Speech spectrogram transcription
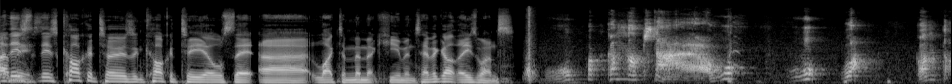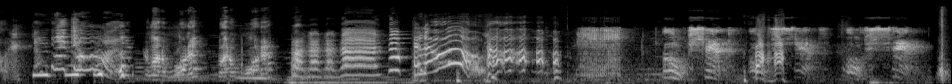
But the there's best. there's cockatoos and cockatiels that uh, like to mimic humans. Have you got these ones? Oh shit! Oh shit! Oh shit!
